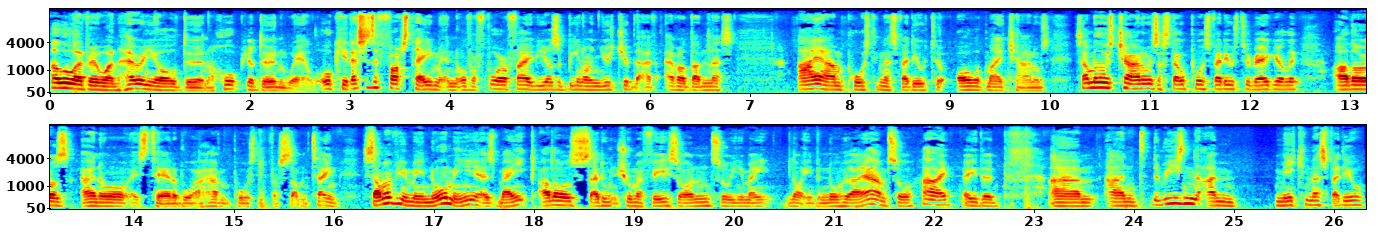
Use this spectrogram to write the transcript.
Hello everyone, how are you all doing? I hope you're doing well. Okay, this is the first time in over four or five years of being on YouTube that I've ever done this. I am posting this video to all of my channels. Some of those channels I still post videos to regularly, others I know it's terrible, I haven't posted for some time. Some of you may know me as Mike, others I don't show my face on so you might not even know who I am, so hi, how you doing? Um, and the reason I'm making this video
